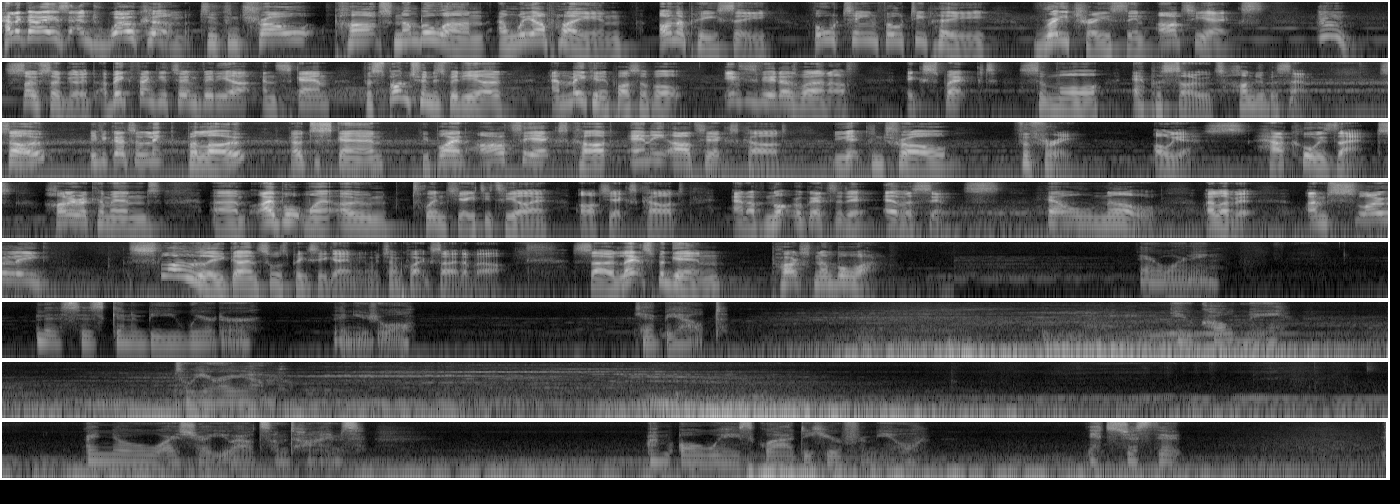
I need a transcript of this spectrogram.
Hello guys and welcome to Control part number one and we are playing on a PC 1440p ray tracing RTX. Mm, so so good. A big thank you to Nvidia and Scan for sponsoring this video and making it possible. If this video does well enough, expect some more episodes, 100%. So, if you go to the link below, go to Scan, you buy an RTX card, any RTX card, you get Control for free. Oh yes, how cool is that? Highly recommend. Um, I bought my own 2080 Ti RTX card and I've not regretted it ever since. Hell no. I love it. I'm slowly, slowly going towards PC gaming, which I'm quite excited about. So let's begin part number one. Fair warning. This is gonna be weirder than usual. Can't be helped. You called me. So here I am. I know I shut you out sometimes. I'm always glad to hear from you. It's just that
